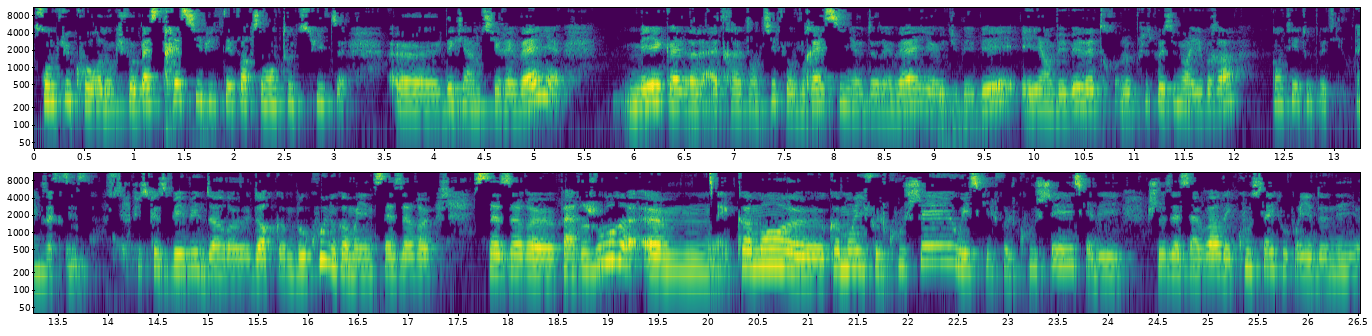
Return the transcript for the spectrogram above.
sont plus courts. Donc il ne faut pas se précipiter forcément tout de suite dès qu'il y a un petit réveil mais être attentif aux vrais signes de réveil du bébé et un bébé d'être le plus possible dans les bras quand il est tout petit. Exactement. Puisque ce bébé dort, euh, dort comme beaucoup, donc en moyenne 16 heures, 16 euh, heures euh, par jour, comment, comment il faut le coucher? Où est-ce qu'il faut le coucher? Est-ce qu'il y a des choses à savoir, des conseils que vous pourriez donner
